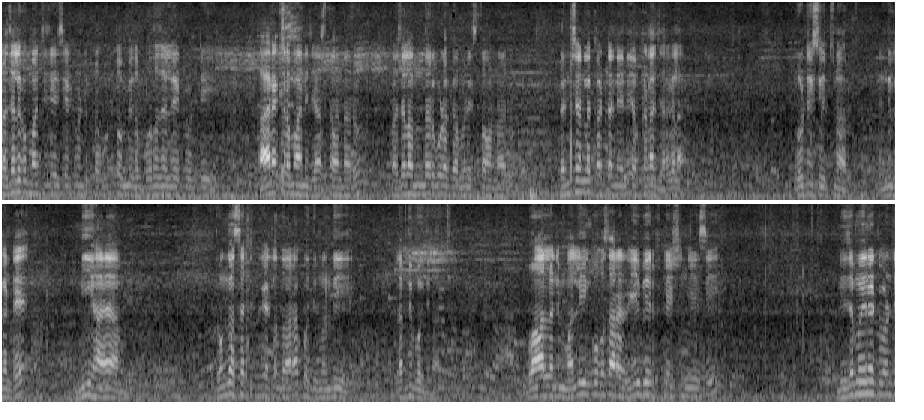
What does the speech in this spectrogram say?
ప్రజలకు మంచి చేసేటువంటి ప్రభుత్వం మీద బురద జల్లేటువంటి కార్యక్రమాన్ని చేస్తూ ఉన్నారు. ప్రజలందరూ కూడా గమనిస్తూ ఉన్నారు. పెన్షన్ల కట్ అనేది ఎక్కడా జరగల. నోటీసు ఇచ్చినారు. ఎందుకంటే మీ హయాం దొంగ సర్టిఫికేట్ల ద్వారా కొద్దిమంది లబ్ధి పొందినారు. వాళ్ళని మళ్ళీ ఇంకొకసారి రీవెరిఫికేషన్ చేసి నిజమైనటువంటి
